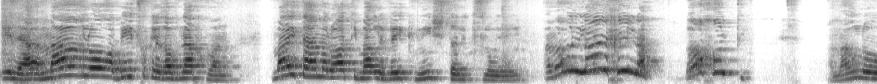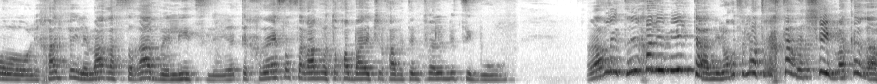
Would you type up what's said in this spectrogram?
הנה, אמר לו רבי יצחק לרב נחמן, מה הייתה לא תימר לבי קנישתא לצלויי? אמר לי, לא הכילה, לא יכולתי. אמר לו, לחנפי למר עשרה וליץ לי, תכנס עשרה בתוך הבית שלך ותתפלל בציבור. אמר לי, טריחה לי מילתא, אני לא רוצה להטריח את האנשים, מה קרה?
